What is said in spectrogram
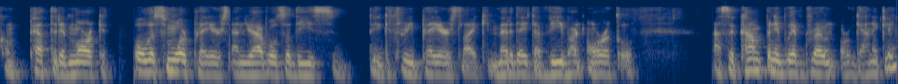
competitive market. All the small players, and you have also these big three players like Medidata, Veeva, and Oracle as a company, we have grown organically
